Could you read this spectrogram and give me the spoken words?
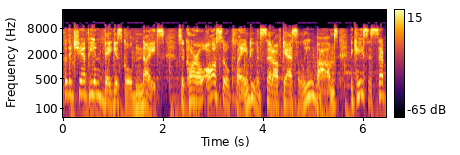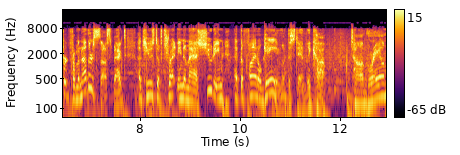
for the champion Vegas Golden Knights. Zaccaro also claimed he would set off gasoline gasoline bombs. The case is separate from another suspect accused of threatening a mass shooting at the final game of the Stanley Cup. Tom Graham,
